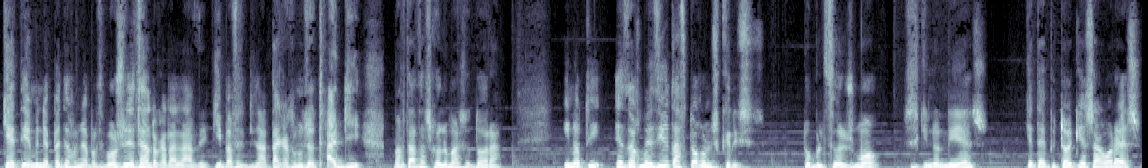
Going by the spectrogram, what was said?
και ότι έμεινε πέντε χρόνια πρωθυπουργός, δεν θέλει να το καταλάβει και είπε αυτή την ατάκα στο Μητσοτάκι, με αυτά θα ασχολούμαστε τώρα. Είναι ότι εδώ έχουμε δύο ταυτόχρονες κρίσεις. Τον πληθωρισμό στις κοινωνίες και τα επιτόκια στις αγορές.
